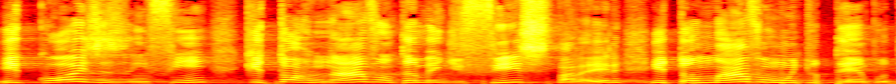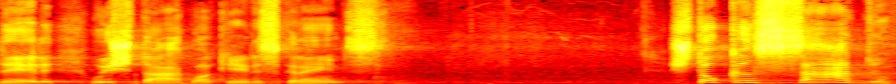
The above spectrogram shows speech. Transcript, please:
e coisas, enfim, que tornavam também difíceis para ele e tomavam muito tempo dele o estar com aqueles crentes. Estou cansado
